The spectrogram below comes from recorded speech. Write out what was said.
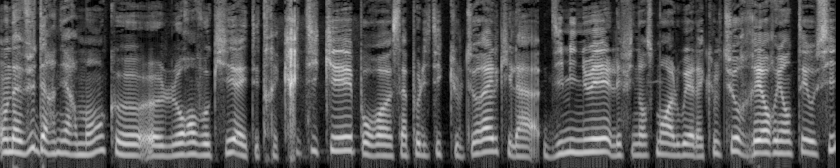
on a vu dernièrement que Laurent Vauquier a été très critiqué pour sa politique culturelle, qu'il a diminué les financements alloués à la culture, réorienté aussi.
